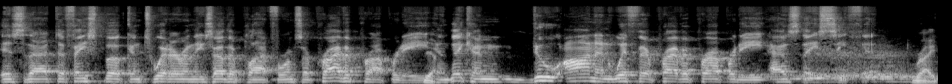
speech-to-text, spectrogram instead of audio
is that the Facebook and Twitter and these other platforms are private property, Yeah. and they can do on and with their private property as they see fit. Right.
